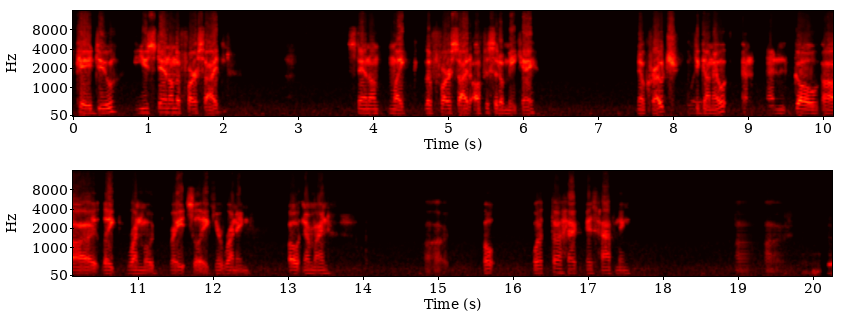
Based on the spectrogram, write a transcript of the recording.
Okay, do. You stand on the far side. Stand on, like, the far side opposite of me, okay? Now crouch, with the gun out, and, go, uh, like, run mode, right? So, like, you're running. Oh, never mind. Uh, oh, what the heck is happening? Uh, uh.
